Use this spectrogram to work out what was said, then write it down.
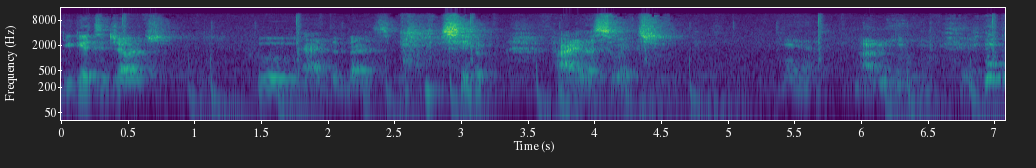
you get to judge who had the best. All right, let's switch. Yeah. All right.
